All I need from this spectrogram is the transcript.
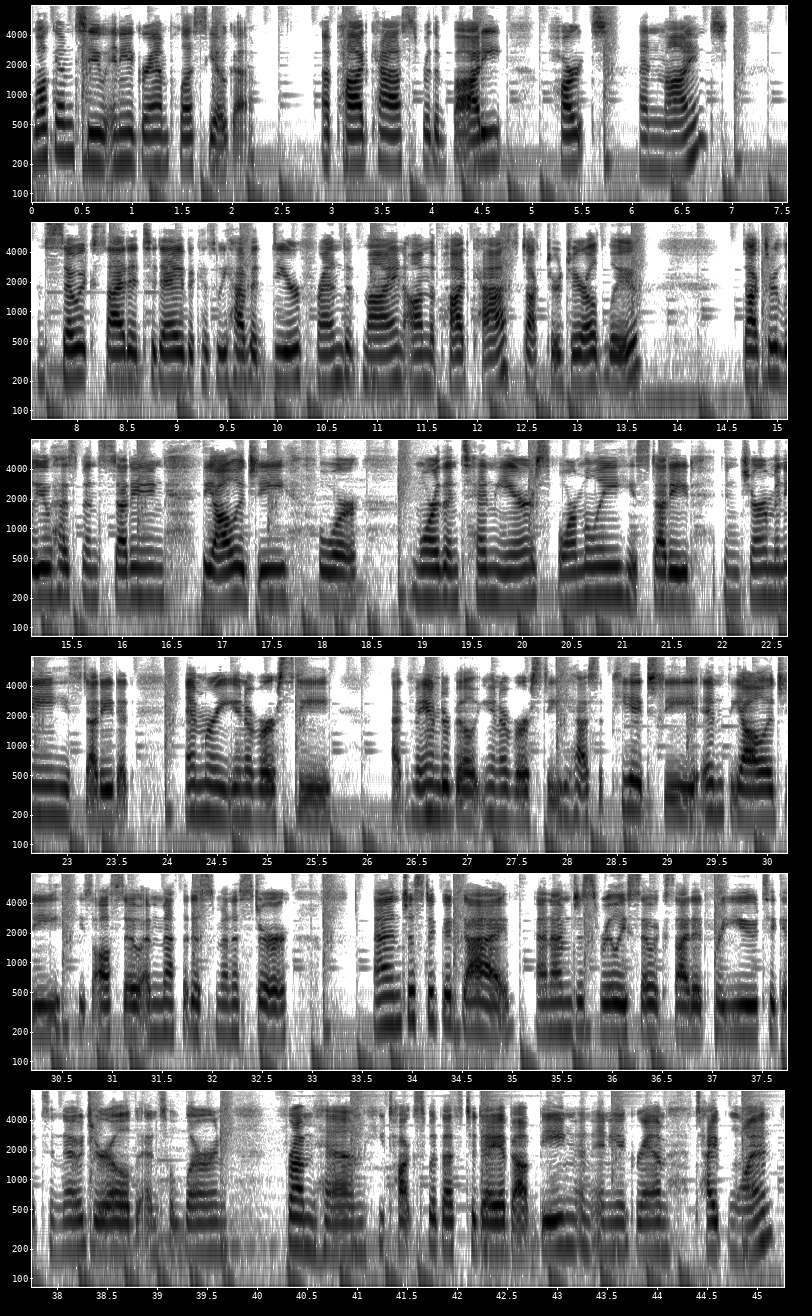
Welcome to Enneagram Plus Yoga, a podcast for the body, heart, and mind. I'm so excited today because we have a dear friend of mine on the podcast, Dr. Gerald Liu. Dr. Liu has been studying theology for more than 10 years formally. He studied in Germany, he studied at Emory University at Vanderbilt University. He has a PhD in theology. He's also a Methodist minister and just a good guy. And I'm just really so excited for you to get to know Gerald and to learn from him. He talks with us today about being an Enneagram type 1.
